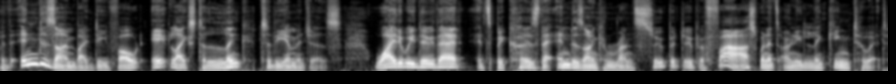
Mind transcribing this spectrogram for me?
With InDesign by default, it likes to link to the images. Why do we do that? It's because the InDesign can run super duper fast when it's only linking to it.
